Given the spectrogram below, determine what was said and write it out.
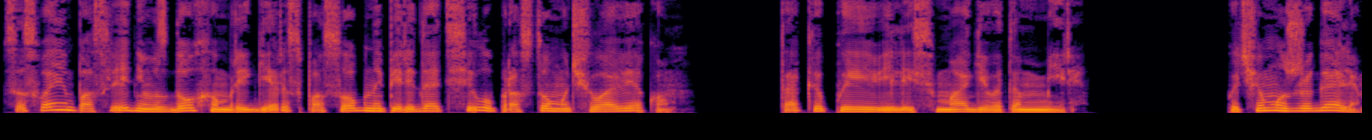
Со своим последним вздохом Регеры способны передать силу простому человеку. Так и появились маги в этом мире. Почему сжигали?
